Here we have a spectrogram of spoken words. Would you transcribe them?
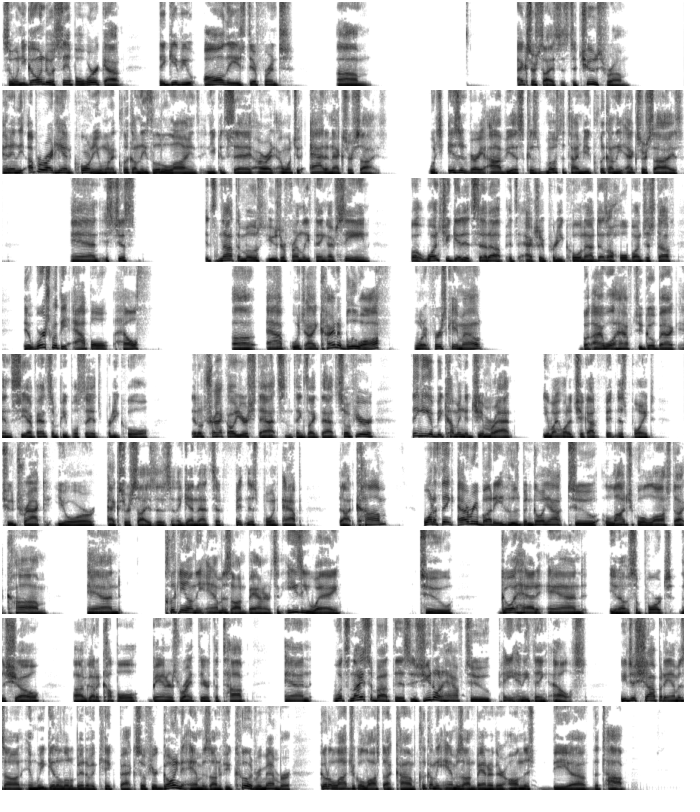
So when you go into a sample workout, they give you all these different um, exercises to choose from. And in the upper right hand corner, you want to click on these little lines and you can say, all right, I want to add an exercise, which isn't very obvious because most of the time you click on the exercise and it's just, it's not the most user friendly thing I've seen. But once you get it set up, it's actually pretty cool. Now it does a whole bunch of stuff. It works with the Apple Health uh, app, which I kind of blew off when it first came out. But I will have to go back and see. I've had some people say it's pretty cool. It'll track all your stats and things like that. So if you're thinking of becoming a gym rat, you might want to check out Fitness Point to track your exercises. And again, that's at fitnesspointapp.com. Want to thank everybody who's been going out to logicalloss.com and clicking on the Amazon banner. It's an easy way to go ahead and, you know, support the show. Uh, I've got a couple banners right there at the top. And what's nice about this is you don't have to pay anything else. You just shop at Amazon and we get a little bit of a kickback. So if you're going to Amazon, if you could remember, go to logicalloss.com, click on the Amazon banner there on the the uh, the top,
